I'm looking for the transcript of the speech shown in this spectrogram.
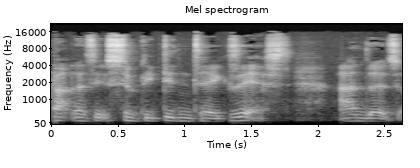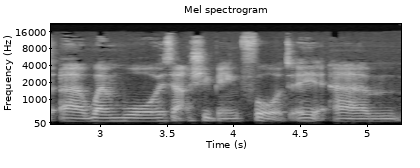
Fact that it simply didn't exist, and that uh, when war is actually being fought it, um,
